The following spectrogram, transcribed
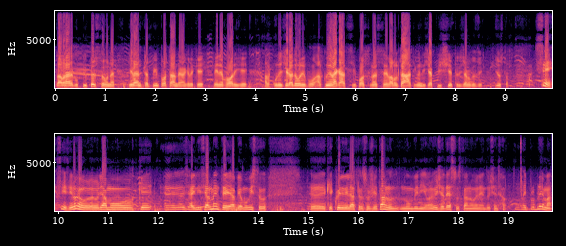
lavorare con più persone diventa più importante, anche perché viene fuori che alcuni giocatori, alcuni ragazzi possono essere valutati, quindi c'è più scelta, diciamo così, giusto? Sì, sì, sì noi vogliamo che eh, cioè, inizialmente abbiamo visto eh, che quelli delle altre società non, non, venivano, invece adesso stanno venendo. Cioè, no, il problema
